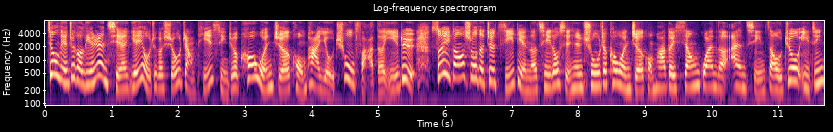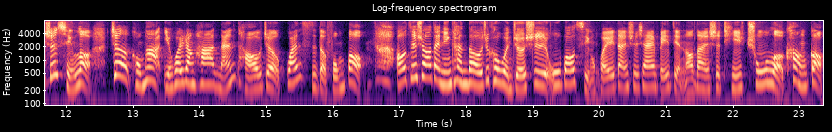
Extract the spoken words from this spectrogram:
就连这个连任前也有这个首长提醒，这个柯文哲恐怕有触法的疑虑。所以刚刚说的这几点呢，其实都显现出这柯文哲恐怕对相关的案情早就已经知情了，这恐怕也会让他难逃这官司的风暴。好，接下来要带您看到。柯文哲是无保请回，但是现在北检呢，当然是提出了抗告，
